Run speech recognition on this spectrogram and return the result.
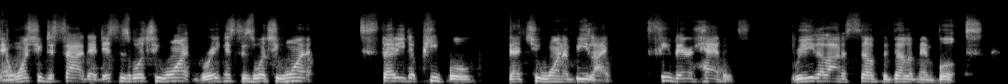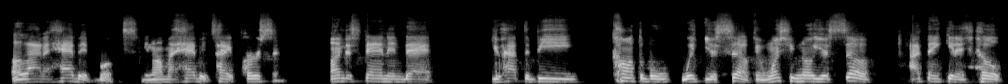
And once you decide that this is what you want, greatness is what you want, study the people that you want to be like. See their habits. Read a lot of self-development books, a lot of habit books. You know, I'm a habit type person. Understanding that you have to be comfortable with yourself. And once you know yourself, I think it'll help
